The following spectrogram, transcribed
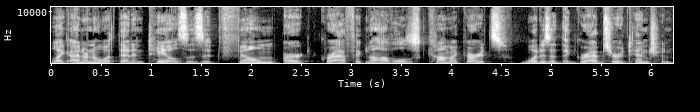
Like, I don't know what that entails. Is it film, art, graphic novels, comic arts? What is it that grabs your attention?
